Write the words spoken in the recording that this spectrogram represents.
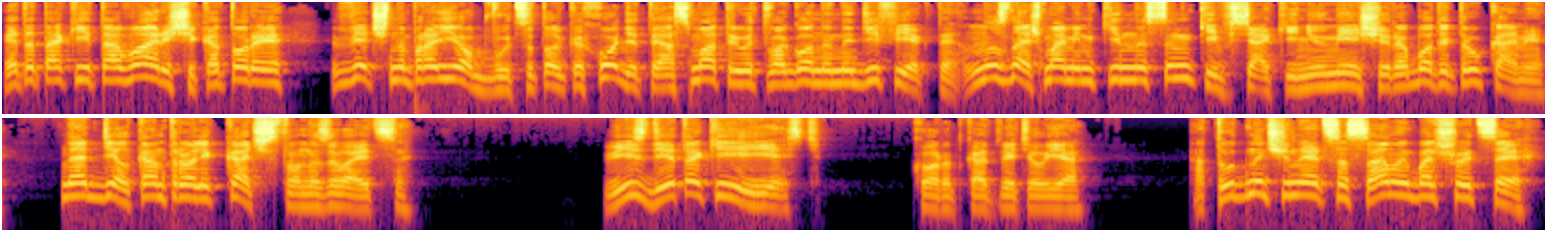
Это такие товарищи, которые вечно проебываются, только ходят и осматривают вагоны на дефекты. Ну, знаешь, маминкины сынки всякие, не умеющие работать руками. На отдел контроля качества называется. Везде такие есть, коротко ответил я. А тут начинается самый большой цех.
